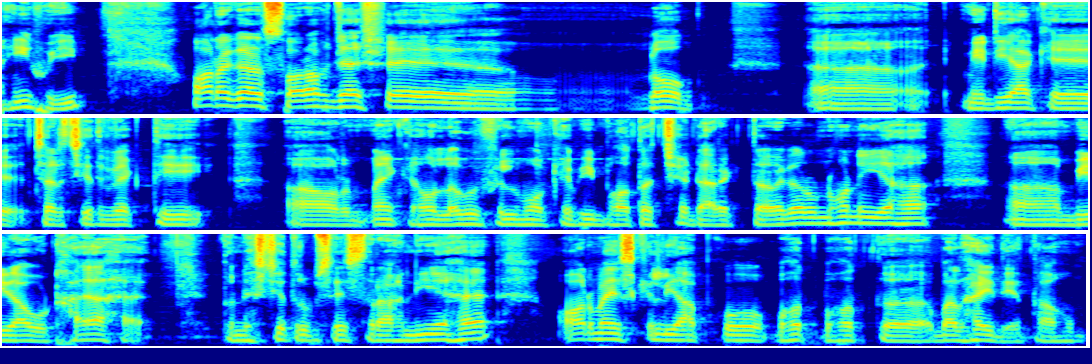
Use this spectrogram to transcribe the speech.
नहीं हुई। और अगर सौरभ जैसे लोग मीडिया के चर्चित व्यक्ति और मैं कहूँ लघु फ़िल्मों के भी बहुत अच्छे डायरेक्टर, अगर उन्होंने यह बीरा उठाया है तो निश्चित रूप से सराहनीय है और मैं इसके लिए आपको बहुत बहुत बधाई देता हूँ।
